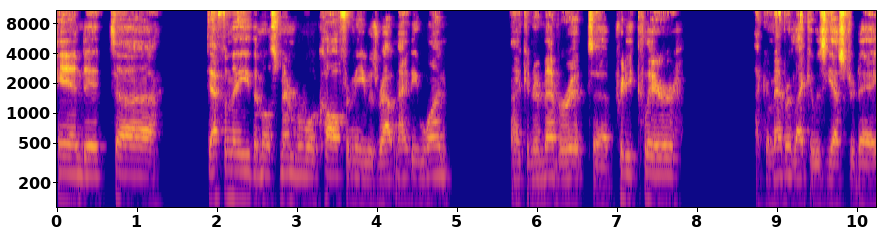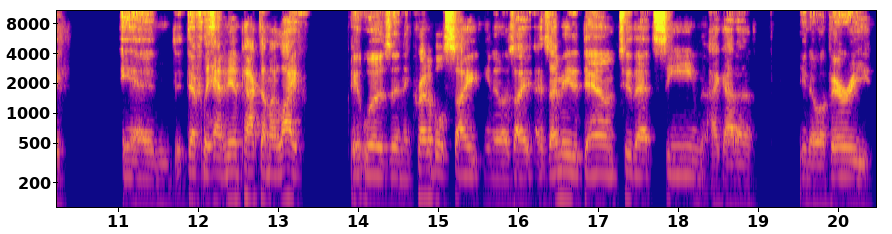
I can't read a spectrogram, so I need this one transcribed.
And it uh, definitely the most memorable call for me was Route 91. I can remember it uh, pretty clear. I can remember it like it was yesterday. And it definitely had an impact on my life. It was an incredible sight. You know, as I as I made it down to that scene, I got a, you know, a very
